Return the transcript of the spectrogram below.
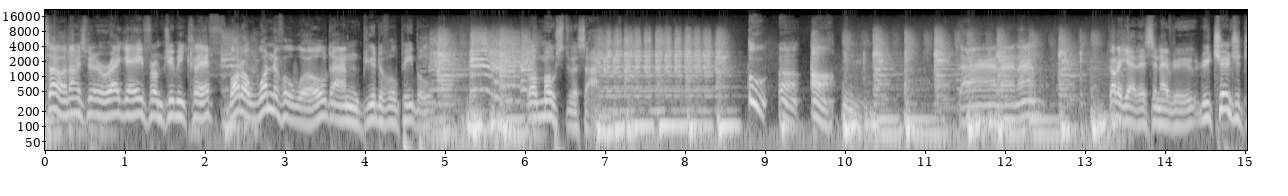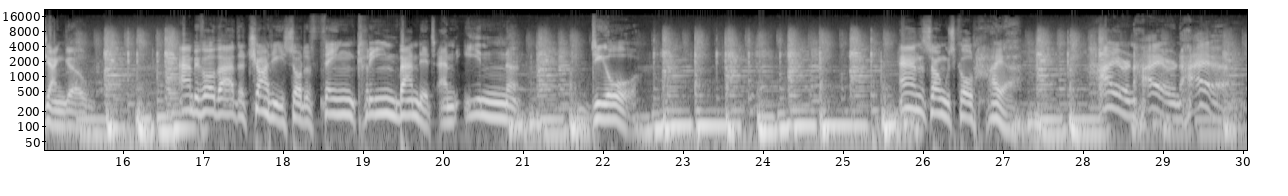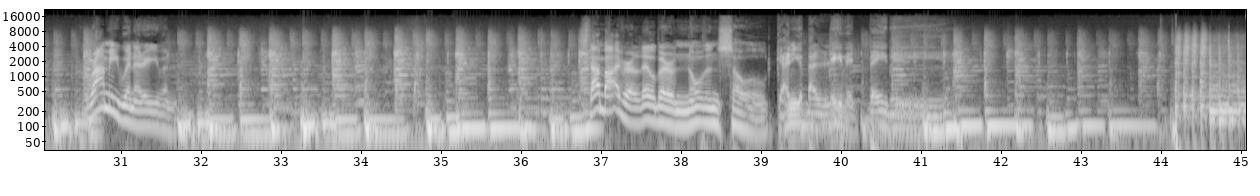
So, a nice bit of reggae from Jimmy Cliff. What a wonderful world and beautiful people. Well, most of us are. Ooh, uh, uh, mm. da, da, da. Gotta get this in every. Return to Django. And before that, the charty sort of thing, Clean Bandit and Iann Dior. And the song was called Higher. Higher and higher and higher. Grammy winner, even. Stand by for a little bit of Northern Soul. Can you believe it, baby?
